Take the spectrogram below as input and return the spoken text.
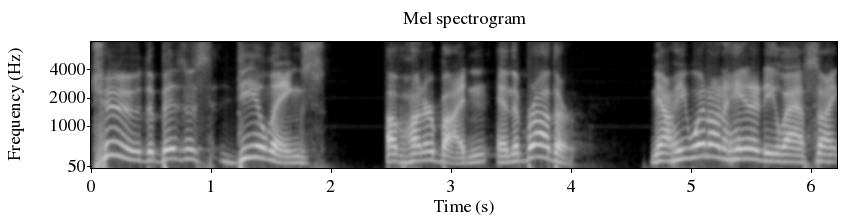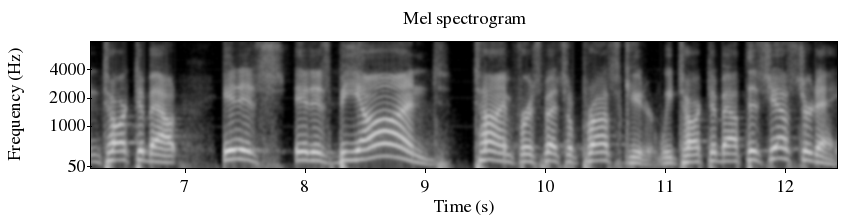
to the business dealings of Hunter Biden and the brother. Now, he went on Hannity last night and talked about it is it is beyond time for a special prosecutor. We talked about this yesterday.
